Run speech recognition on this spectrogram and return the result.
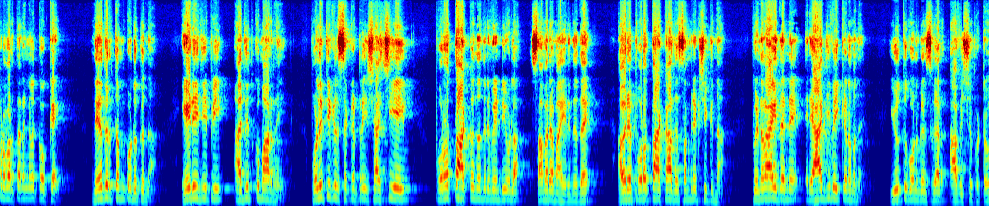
പ്രവർത്തനങ്ങൾക്കൊക്കെ നേതൃത്വം കൊടുക്കുന്ന A D G P Ajith കുമാറിനെയും പൊളിറ്റിക്കൽ സെക്രട്ടറി ശശിയെയും പുറത്താക്കുന്നതിന് വേണ്ടിയുള്ള സമരമായിരുന്നത്. അവരെ പുറത്താക്കാതെ സംരക്ഷിക്കുന്ന പിണറായി തന്നെ രാജിവെക്കണമെന്ന് യൂത്ത് കോൺഗ്രസുകാർ ആവശ്യപ്പെട്ടു.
